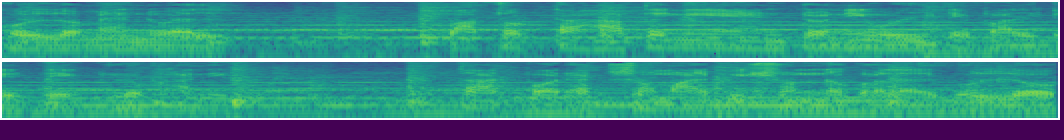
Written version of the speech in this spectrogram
করল ম্যানুয়েল। পাথরটা হাতে নিয়ে অ্যান্টনি উল্টে পাল্টে দেখল খানিক। তারপর এক সময় বিষণ্ণ গলায় বলল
